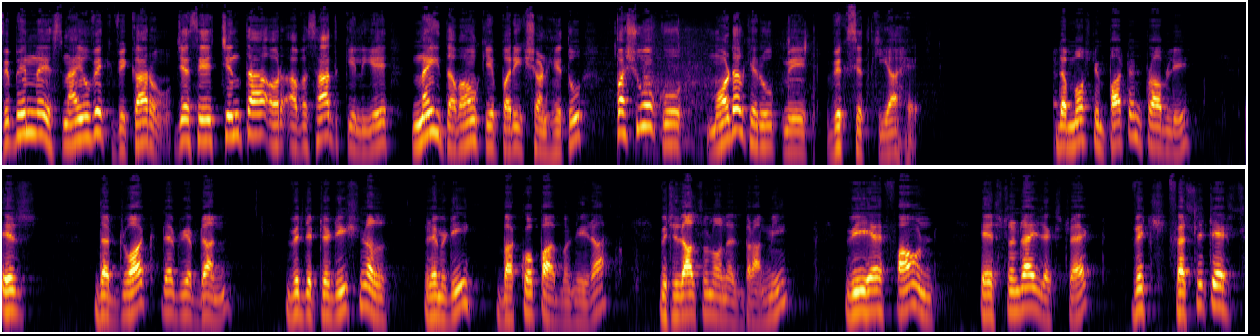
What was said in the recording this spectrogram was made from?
विभिन्न स्नायुविक विकारों जैसे चिंता और अवसाद के लिए नई दवाओं के परीक्षण हेतु पशुओं को मॉडल के रूप में विकसित किया है। The most important problem is the drug that we have done with the traditional remedy Bacopa monnieri which is also known as brahmi we have found a standard extract which facilitates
